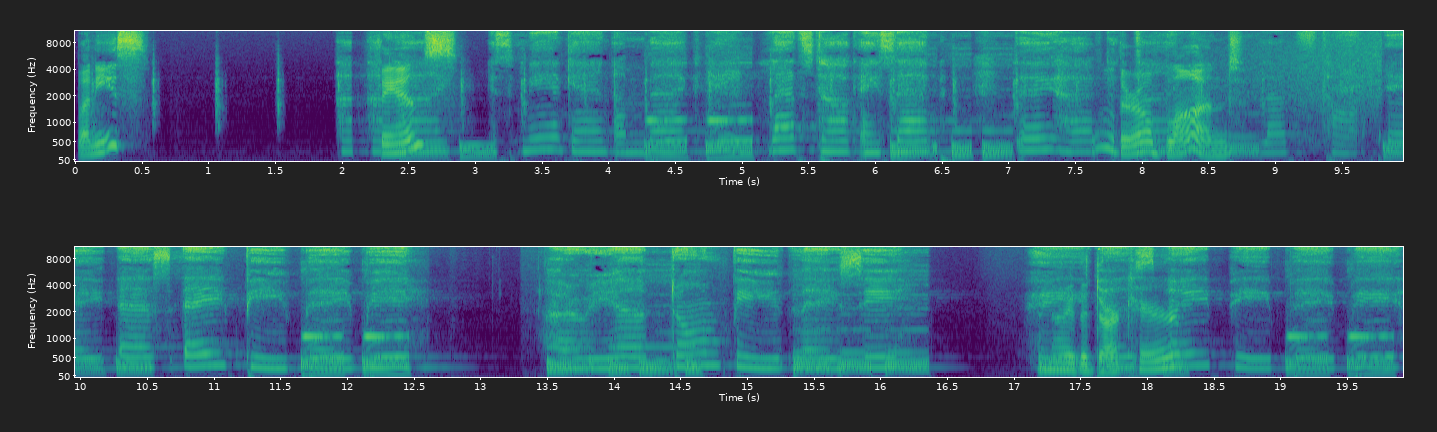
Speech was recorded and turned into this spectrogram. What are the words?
Bunnies? Fans? It's me again, I'm back. Let's talk ASAP. You have Ooh, they're all blonde. Let's talk ASAP, baby. Hurry up, don't be lazy. And now the dark hair. ASAP, baby.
